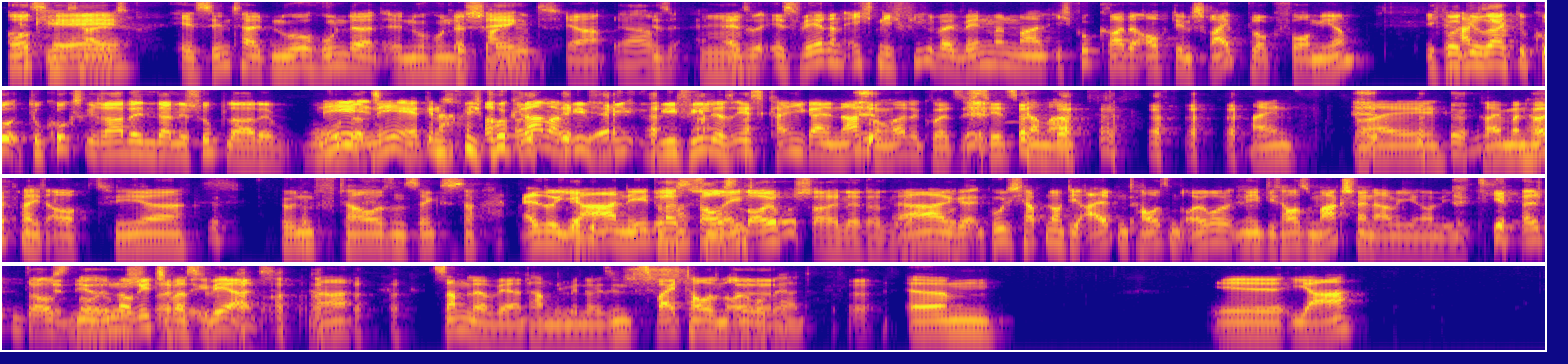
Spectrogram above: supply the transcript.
Okay. Es sind halt nur 100, äh, nur 100 Scheine. Ja. ja. Es, hm. Also es wären echt nicht viel, weil wenn man mal, ich gucke gerade auf den Schreibblock vor mir. Ich wollte gesagt, du, du, guckst gerade in deine Schublade. Nee, 100... nee, genau. Ich gucke gerade mal, wie, wie, wie, viel das ist. Kann ich gar nicht nachgucken. Warte kurz, ich stehe jetzt gerade mal. Eins, zwei, drei, man hört vielleicht auch. Vier, 5000, 6000. Also ja, ja nee, du, hast 1000 Euro Scheine dann. Ja, ja. gut, ich habe noch die alten 1000 Euro, nee, die 1000 Mark Scheine habe ich hier noch liegen. Die alten 1000 Euro. Die sind noch richtig was wert. Ja. Sammlerwert haben die mittlerweile, sind 2000 Euro wert. Ähm, äh, ja.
